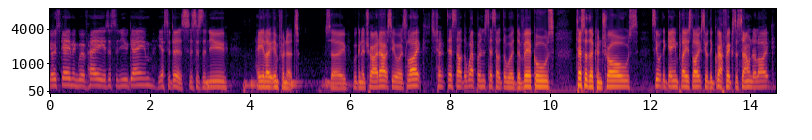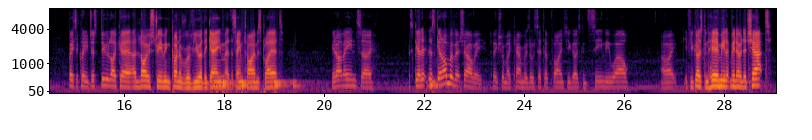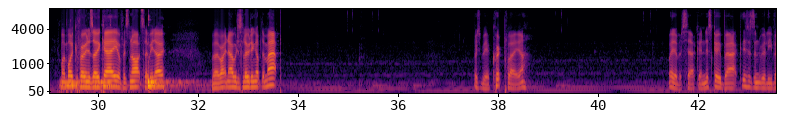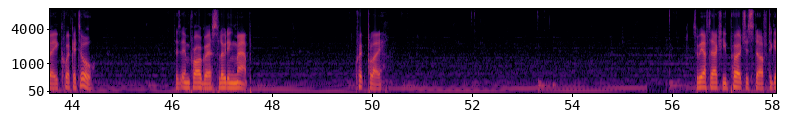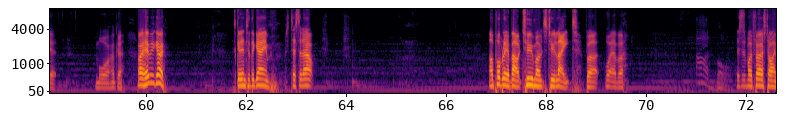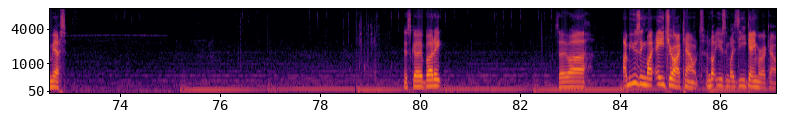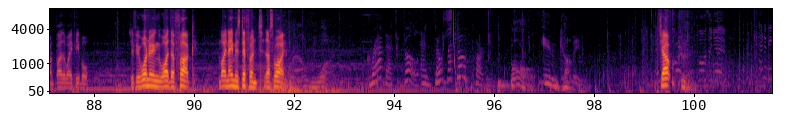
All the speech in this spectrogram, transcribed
Ghost Gaming with, hey, is this a new game? Yes, it is. This is the new Halo Infinite. So we're going to try it out, see what it's like, Ch test out the weapons, test out the, the vehicles, test out the controls, see what the gameplay is like, see what the graphics, the sound are like. Basically, just do like a, a live streaming kind of review of the game at the same time as play it. You know what I mean? So let's get it. Let's get on with it, shall we? Let's make sure my camera's all set up fine so you guys can see me well. All right. If you guys can hear me, let me know in the chat. If my microphone is okay. If it's not, let me know. But right now we're just loading up the map. Supposed to be a quick play? Wait a second. Let's go back. This isn't really very quick at all. It says in progress. Loading map. Quick play. So we have to actually purchase stuff to get more. Okay. All right, here we go. Let's get into the game. Let's test it out. I'm probably about two months too late, but whatever. This is my first time, yes. Let's go, buddy. So, uh, I'm using my HR account. I'm not using my Z Gamer account, by the way, people. So if you're wondering why the fuck my name is different, that's why. Grab that skull and don't let go, Spartan. Ball incoming. Ciao. Enemies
